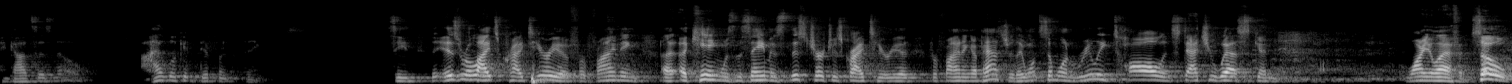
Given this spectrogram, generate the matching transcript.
And God says, No, I look at different things. See, the Israelites' criteria for finding a, a, king was the same as this church's criteria for finding a pastor. They want someone really tall and statuesque. And why are you laughing? So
